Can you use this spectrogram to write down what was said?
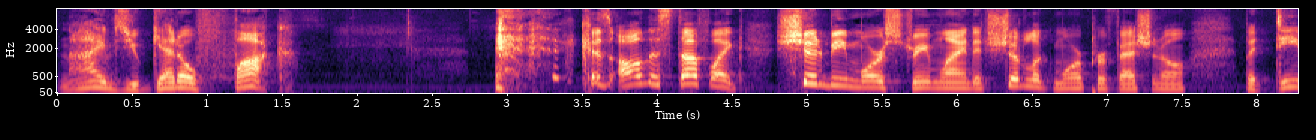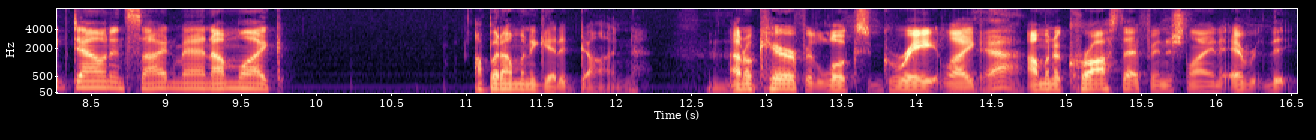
Knives, you ghetto fuck. Because all this stuff like should be more streamlined. It should look more professional. But deep down inside, man, I'm like, "Uh, but I'm gonna get it done. I don't care if it looks great. Like Yeah. I'm gonna cross that finish line. Every the,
